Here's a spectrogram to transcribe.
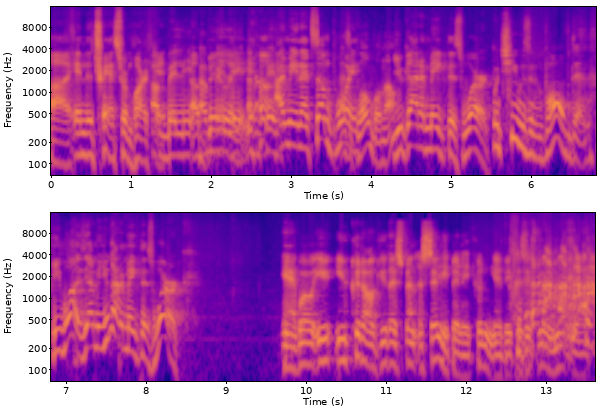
Uh, in the transfer market, a billy, a, a billy. billy, a billy. I mean, at some point, That's global, no? you got to make this work. Which he was involved in. He was. I mean, you got to make this work. Yeah, well, you, you could argue they spent a silly billy, couldn't you? Because it's really not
